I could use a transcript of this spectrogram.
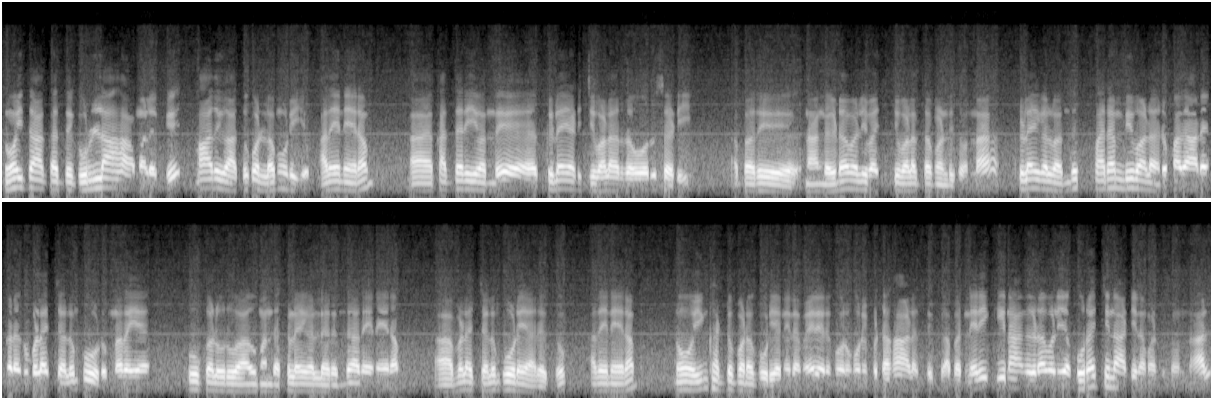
நோய் தாக்கத்துக்கு உள்ளாகாமலுக்கு பாதுகாத்து கொள்ள முடியும். அதே நேரம் ஆஹ், கத்தரி வந்து கிளை அடித்து வளர்ற ஒரு செடி. அப்போ அது நாங்கள் இடைவெளி வச்சு வளர்த்தோம்னு சொன்னால் கிளைகள் வந்து பரம்பி வளரும். அது அடைங்களுக்கு விளைச்சலும் கூடும். நிறைய பூக்கள் உருவாகும் அந்த கிளைகள்ல இருந்து. அதே நேரம் ஆஹ், விளைச்சலும் கூடையாக இருக்கும். அதே நேரம் நோயும் கட்டுப்படக்கூடிய நிலைமையில் இருக்கும். ஒரு குறிப்பிட்ட காலத்துக்கு. அப்போ நெருக்கி நாங்கள் இடைவெளியை குறைச்சி நாட்டினோம் என்று சொன்னால்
